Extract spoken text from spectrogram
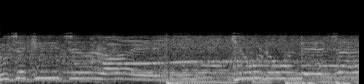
तुझे खींच लाएगी क्यों ढूंढे जाए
